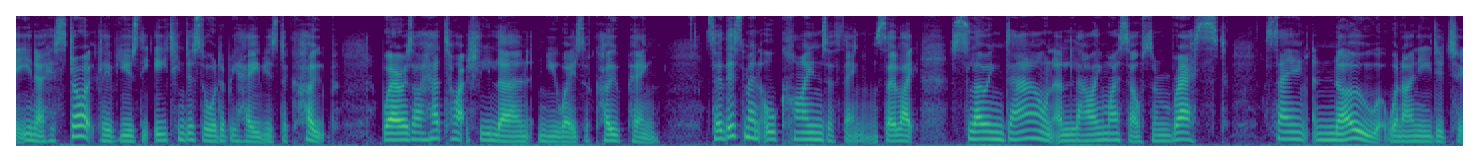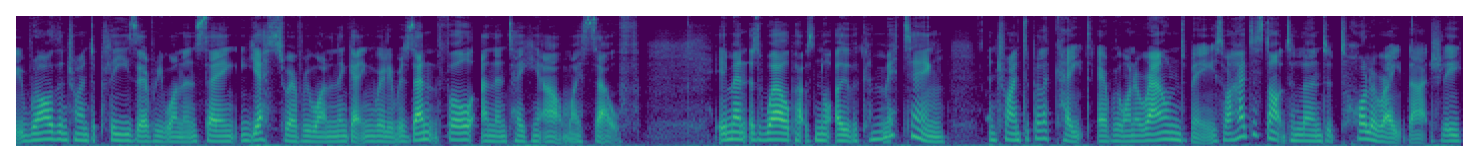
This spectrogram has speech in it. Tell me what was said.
you know, historically have used the eating disorder behaviours to cope, whereas I had to actually learn new ways of coping. So this meant all kinds of things. So, like slowing down, allowing myself some rest, saying no when I needed to, rather than trying to please everyone and saying yes to everyone and then getting really resentful and then taking it out on myself. It meant as well perhaps not overcommitting and trying to placate everyone around me. So I had to start to learn to tolerate that actually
